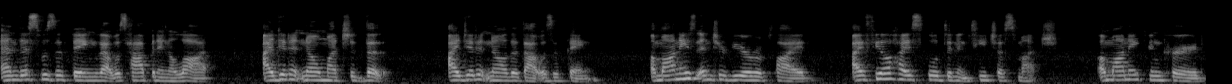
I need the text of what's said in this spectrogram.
And this was a thing that was happening a lot. I didn't know much that I didn't know that that was a thing. Amani's interviewer replied, I feel high school didn't teach us much. Amani concurred.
